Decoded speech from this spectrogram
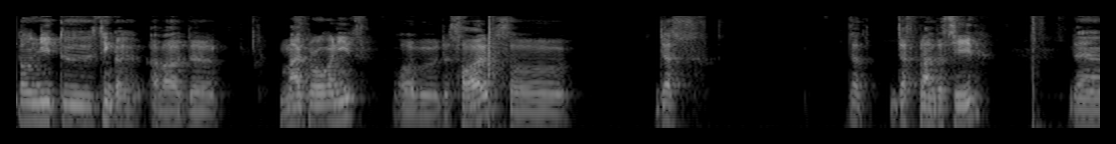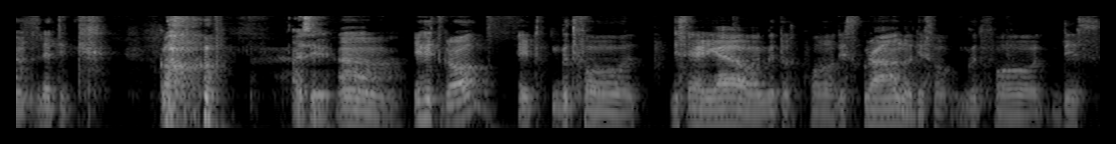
don't need to think about the microorganisms of the soil. So just just just plant the seed, then let it go. I see. uh, if it grow, it's good for this area or good for this ground or this good for this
